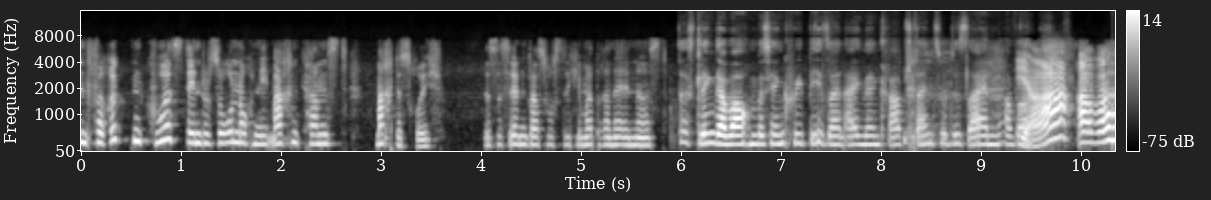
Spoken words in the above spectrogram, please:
einen verrückten Kurs, den du so noch nie machen kannst, mach das ruhig. Das ist irgendwas, wo du dich immer dran erinnerst. Das klingt aber auch ein bisschen creepy, seinen eigenen Grabstein zu designen. Aber ja, aber.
